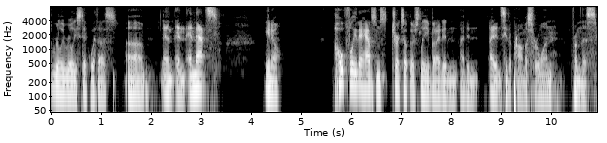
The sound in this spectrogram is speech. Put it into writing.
really really stick with us. Um, and and and that's, you know, hopefully they have some tricks up their sleeve. But I didn't, I didn't, I didn't see the promise for one from this.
